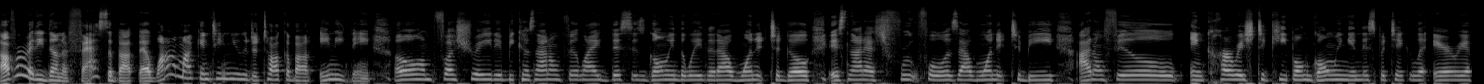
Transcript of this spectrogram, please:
I've already done a fast about that. Why am I continuing to talk about anything? Oh, I'm frustrated because I don't feel like this is going the way that I want it to go. It's not as fruitful as I want it to be. I don't feel encouraged to keep on going in this particular area.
